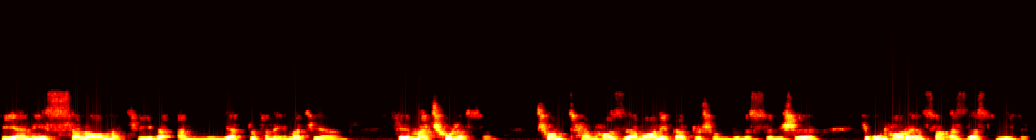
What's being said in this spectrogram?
یعنی سلامتی و امنیت دو تا نعمتی هم که مجهول هستن چون تنها زمانی قدرشون دونسته میشه که اونها رو انسان از دست میده.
